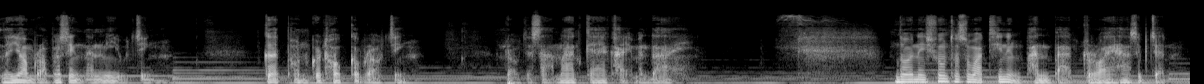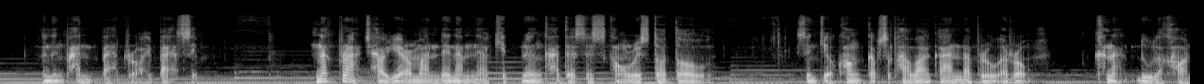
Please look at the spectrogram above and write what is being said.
และยอมรับว่าสิ่งนั้นมีอยู่จริง เกิดผลกระทบกับเราจริง เราจะสามารถแก้ไขมันได้ โดยในช่วงทศวรรษที่ 1857 และ 1880 นักปราชญ์ชาวเยอรมันได้นำแนวคิดเรื่อง catharsis ของอริสโตเติลซึ่งเกี่ยวข้องกับสภาวะการรับรู้อารมณ์ ขณะดูละคร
